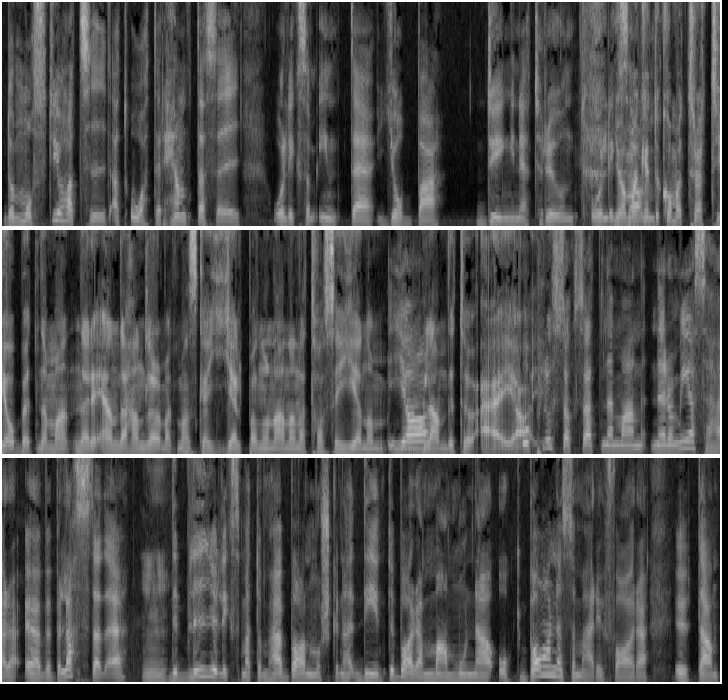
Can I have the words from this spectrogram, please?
de måste ju ha tid att återhämta sig och liksom inte jobba dygnet runt och liksom. Ja man kan inte komma trött till jobbet när, man, när det enda handlar om att man ska hjälpa någon annan att ta sig igenom Ja. blandet och äh, ja. Och plus också att när, man, när de är så här överbelastade, Mm. det blir ju liksom att de här barnmorskorna, det är inte bara mammorna och barnen som är i fara, utan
